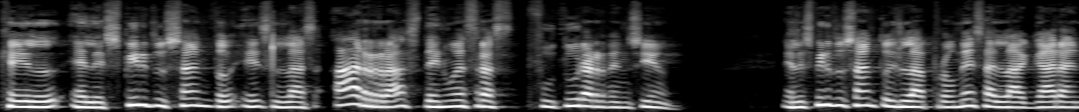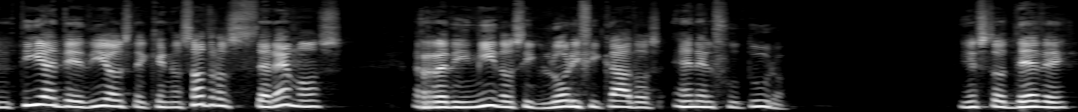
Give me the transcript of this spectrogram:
que el, el, Espíritu Santo es las arras de nuestra futura redención. El Espíritu Santo es la promesa, la garantía de Dios de que nosotros seremos redimidos y glorificados en el futuro. Y esto debe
